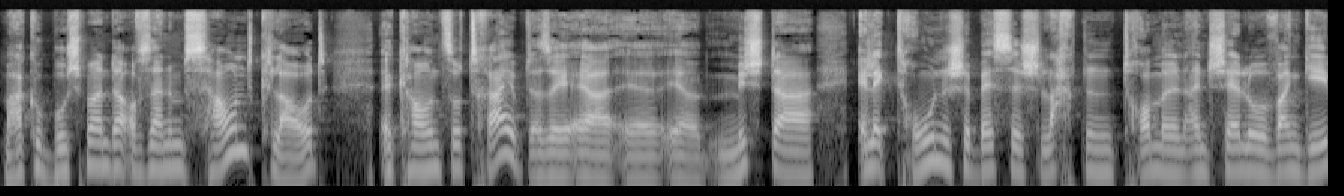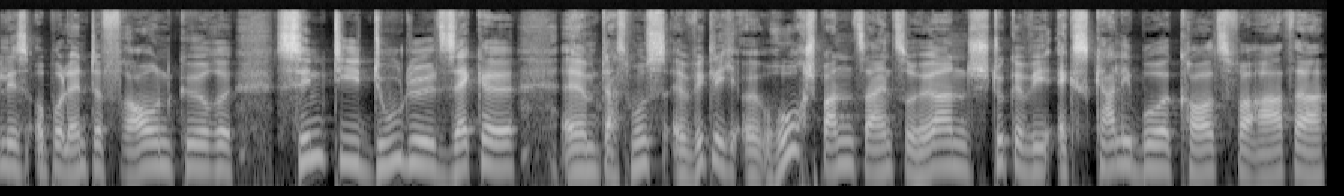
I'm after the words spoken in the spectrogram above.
Marco Buschmann da auf seinem Soundcloud-Account so treibt. Also er, er, er mischt da elektronische Bässe, Schlachteln, Trommeln, ein Cello, Vangelis, opulente Frauenchöre, Sinti, Dudel, Säcke. Ähm, das muss äh, wirklich äh, hochspannend sein zu hören. Stücke wie Excalibur, Calls for Arthur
